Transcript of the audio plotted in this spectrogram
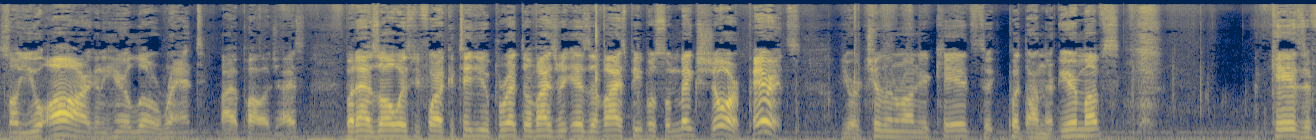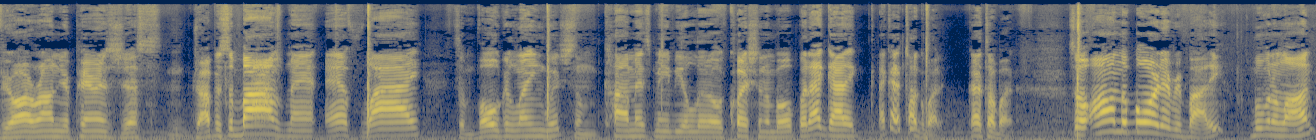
so you are going to hear a little rant. I apologize. But as always, before I continue, parental advisory is advice, people, so make sure, parents, you're chilling around your kids to put on their earmuffs. Kids, if you are around your parents, just dropping some bombs, man. FY some vulgar language, some comments maybe a little questionable, but I got it. I got to talk about it. Got to talk about it. So on the board, everybody, moving along.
